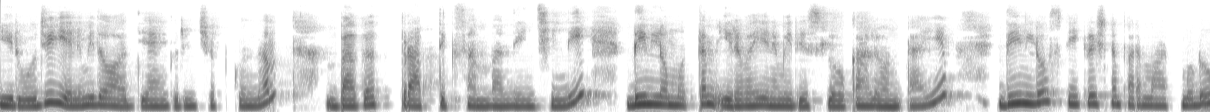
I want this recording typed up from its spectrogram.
ఈ రోజు ఎనిమిదో అధ్యాయం గురించి చెప్పుకుందాం. భగవత్ ప్రాప్తికి సంబంధించింది. దీనిలో మొత్తం ఇరవై ఎనిమిది శ్లోకాలు ఉంటాయి. దీనిలో శ్రీకృష్ణ పరమాత్ముడు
